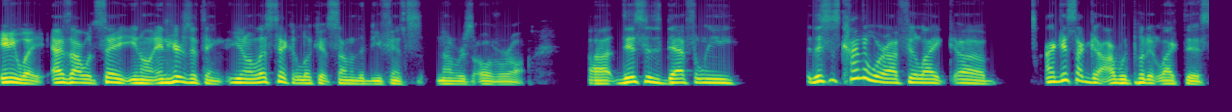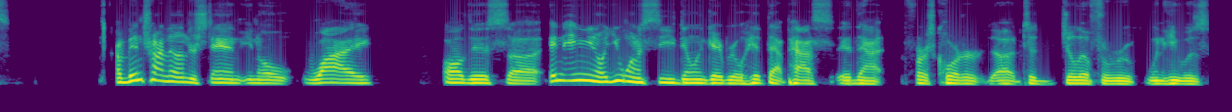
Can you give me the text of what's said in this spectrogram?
Anyway, as I would say, you know, and here's the thing, you know, let's take a look at some of the defense numbers overall. Uh, this is definitely, this is kind of where I feel like, uh, I guess I I would put it like this. I've been trying to understand, you know, why all this uh and, and you know you want to see dillon Gabriel hit that pass in that first quarter uh, to Jalil Farooq when he was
